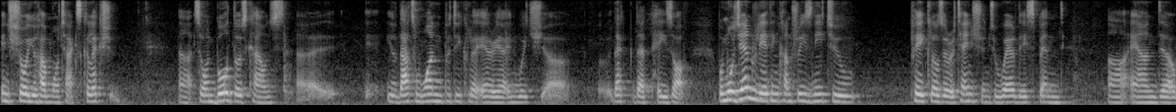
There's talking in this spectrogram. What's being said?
ensure you have more tax collection. Uh, so on both those counts, uh, you know, that's one particular area in which uh, that, that pays off. But more generally, I think countries need to pay closer attention to where they spend uh, and uh,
